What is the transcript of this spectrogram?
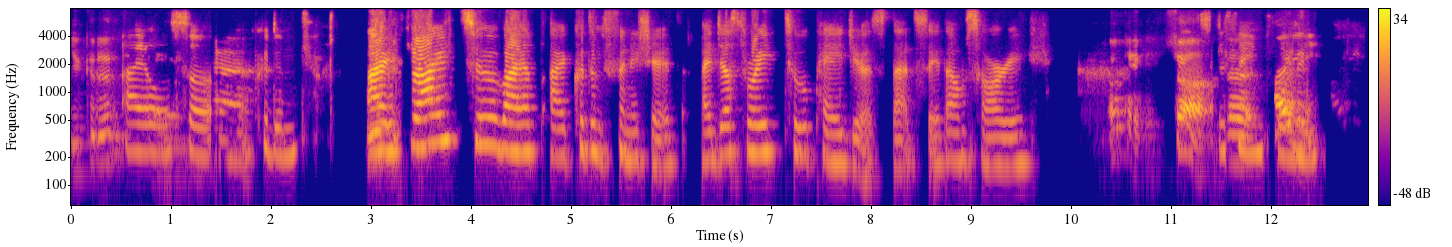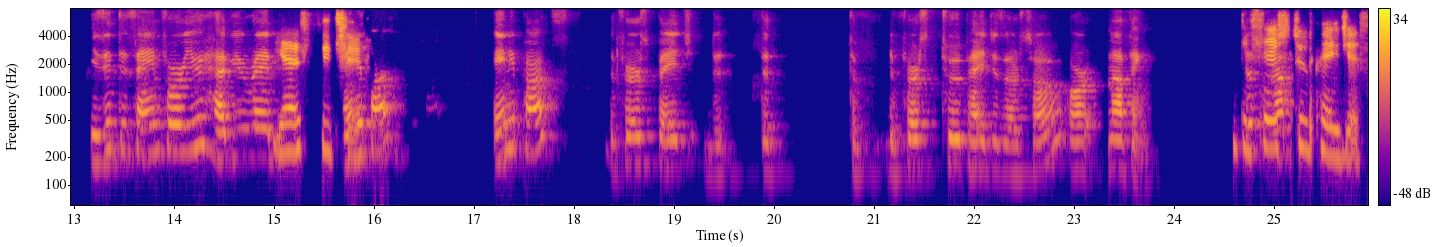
You couldn't? I also Yeah. couldn't. I tried to, but I couldn't finish it. I just read two pages. That's it. I'm sorry. Okay, so. That's the uh, same for Eileen, me. Is it the same for you? Have you read Yes, any teacher. part? Any parts? The first page, the, the, the, the first two pages or so, or nothing? The just first one- two pages.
